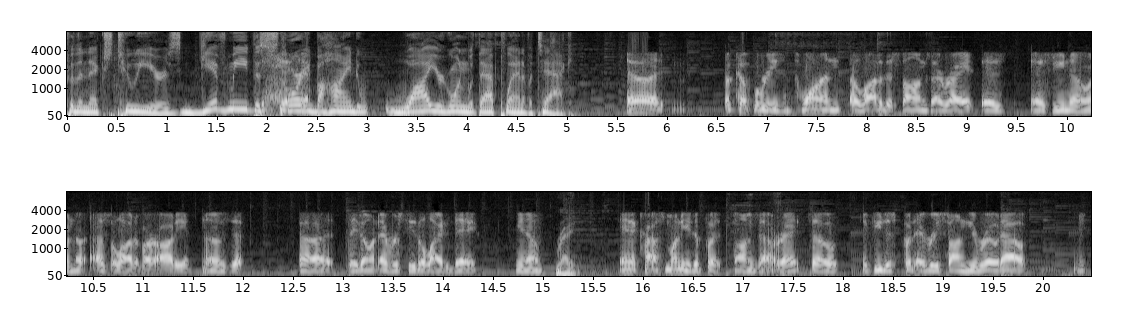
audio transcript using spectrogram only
for the next two years. Give me the story behind why you're going with that plan of attack. Uh, a couple reasons. One, a lot of the songs I write, as as you know, and as a lot of our audience knows, that uh, they don't ever see the light of day. You know, Right. And it costs money to put songs out, right? So if you just put every song you wrote out, it's,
